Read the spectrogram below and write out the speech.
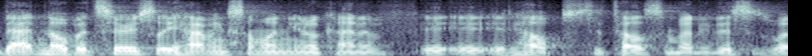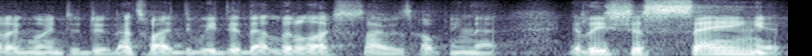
that no, but seriously, having someone, you know, kind of, it, it helps to tell somebody, this is what I'm going to do. That's why we did that little exercise. I was hoping that at least just saying it,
